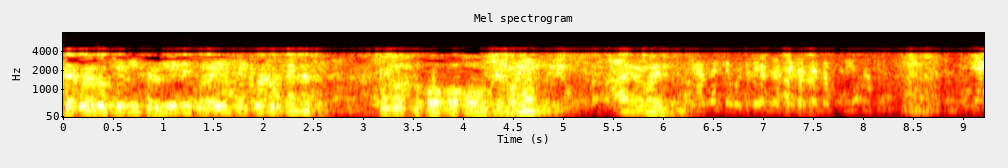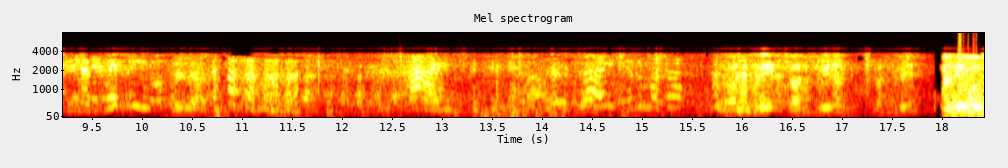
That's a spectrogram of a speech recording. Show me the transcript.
de acuerdo quién interviene por ahí, si Juan Ornelas o, nos- o, o, o Chejorín. Ay, los Sweetie. Ay. Ay, qué hermosa. ¿Lo vas a subir? ¿Lo vas a subir? ¿Lo vas a subir? Amigos,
